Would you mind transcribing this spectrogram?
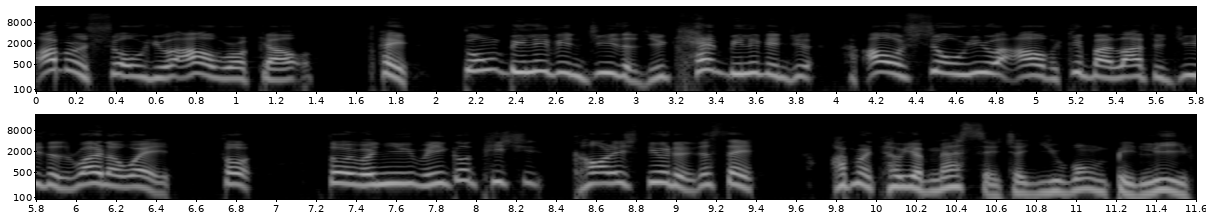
I'm going to show you I'll work out. Hey, don't believe in Jesus. You can't believe in Jesus. I'll show you. I'll give my life to Jesus right away. So, so when you when you go teach college students, just say, I'm going to tell you a message that you won't believe.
